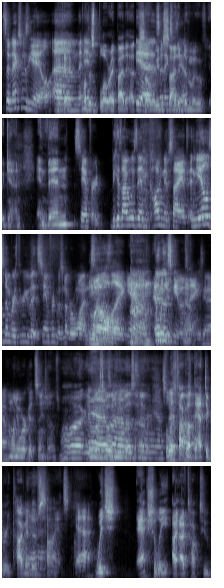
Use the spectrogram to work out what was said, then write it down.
So next was Yale. Okay, Um, we'll and just blow right by that. Yeah, so we so decided to move again, and then Stanford because I was in cognitive science and Yale is number three, but Stanford was number one. So I Well, was like, you know, and in the you- scheme of yeah. things, you know. and when you work at St. John's, well, Yeah, must go that's through what I this. was, Okay. uh, yeah, So let's talk about that degree, cognitive Yeah. science, Yeah. which actually I, I've talked to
